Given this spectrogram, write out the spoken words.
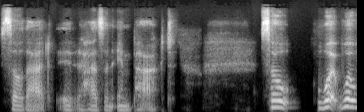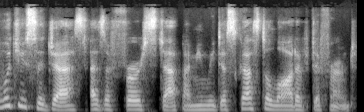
so that it has an impact. So what what would you suggest as a first step? I mean, we discussed a lot of different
